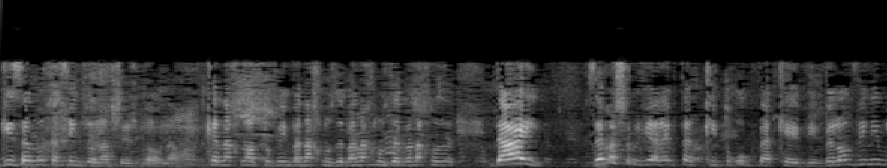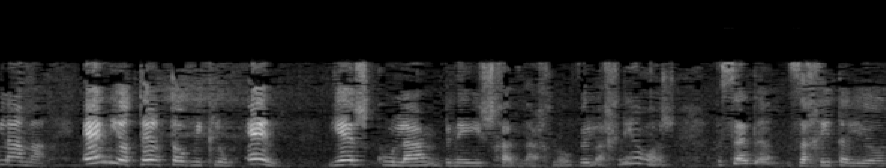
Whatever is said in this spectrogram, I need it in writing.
גזענות הכי גדולה שיש בעולם. כי אנחנו הטובים ואנחנו זה ואנחנו זה ואנחנו זה. די! זה מה שמביא עליהם את הקטרוג והכאבים, ולא מבינים למה. אין יותר טוב מכלום, אין. יש כולם בני איש חד אנחנו, ולהכניע ראש. בסדר, זכית להיות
